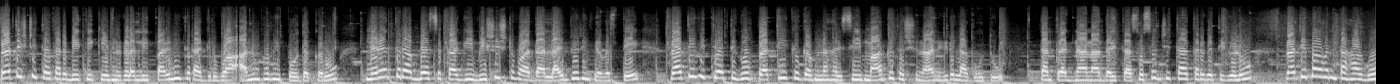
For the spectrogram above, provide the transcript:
ಪ್ರತಿಷ್ಠಿತ ತರಬೇತಿ ಕೇಂದ್ರಗಳಲ್ಲಿ ಪರಿಣಿತರಾಗಿರುವ ಅನುಭವಿ ಬೋಧಕರು ನಿರಂತರ ಅಭ್ಯಾಸಕ್ಕಾಗಿ ವಿಶಿಷ್ಟವಾದ ಲೈಬ್ರರಿ ವ್ಯವಸ್ಥೆ ಪ್ರತಿ ವಿದ್ಯಾರ್ಥಿಗೂ ಪ್ರತ್ಯೇಕ ಗಮನಹರಿಸಿ ಮಾರ್ಗದರ್ಶನ ನೀಡಲಾಗುವುದು. ತಂತ್ರಜ್ಞಾನಾಧಾರಿತ ಸುಸಜ್ಜಿತ ತರಗತಿಗಳು ಪ್ರತಿಭಾವಂತ ಹಾಗೂ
